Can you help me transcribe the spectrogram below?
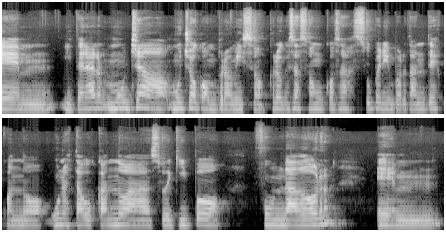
em, y tener mucho compromiso. Creo que esas son cosas súper importantes cuando uno está buscando a su equipo fundador, em,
